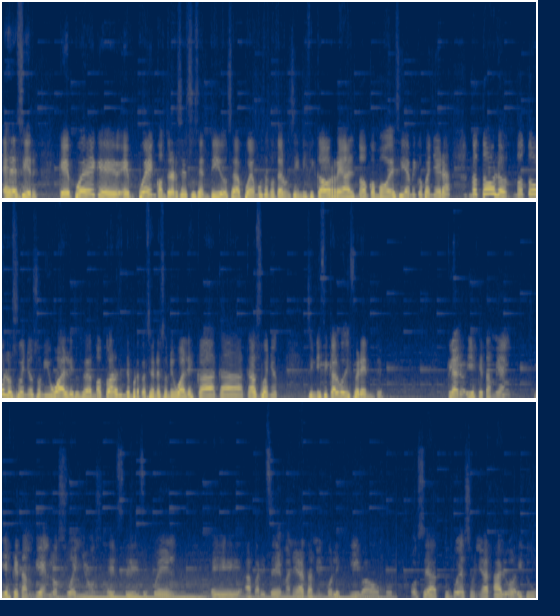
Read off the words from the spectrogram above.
Es decir, que puede que eh, puede encontrarse su sentido, o sea, podemos encontrar un significado real, ¿no? Como decía mi compañera, no todos los no todos los sueños son iguales, o sea, no todas las interpretaciones son iguales. Cada cada cada sueño significa algo diferente. Claro, y es que también, y es que también los sueños este, se pueden eh, aparecer de manera también colectiva, ojo. O sea, tú puedes soñar algo y tú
